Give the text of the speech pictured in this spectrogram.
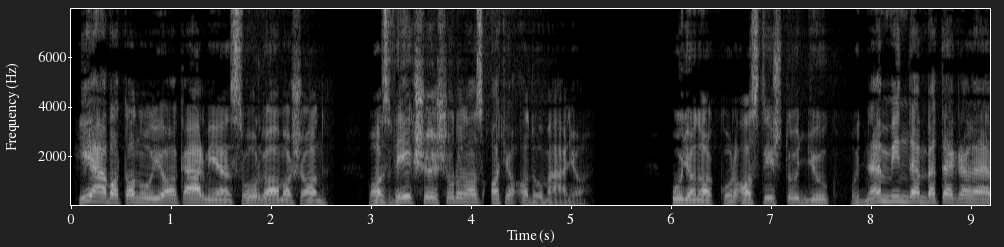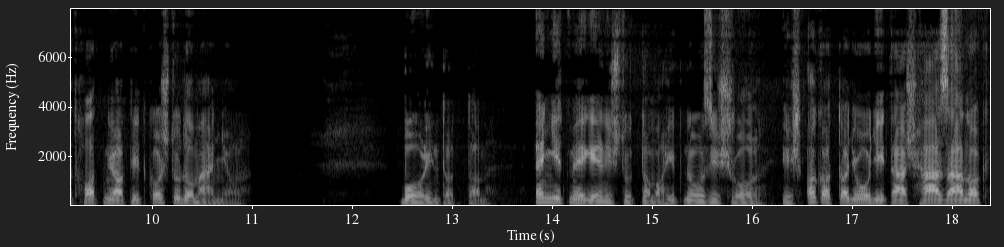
hiába tanulja akármilyen szorgalmasan, az végső soron az atya adománya. Ugyanakkor azt is tudjuk, hogy nem minden betegre lehet hatni a titkos tudományjal. Bólintottam. Ennyit még én is tudtam a hipnózisról, és akadt a gyógyítás házának,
